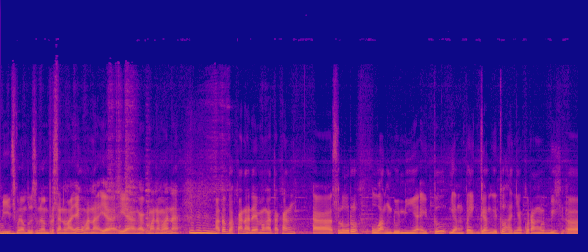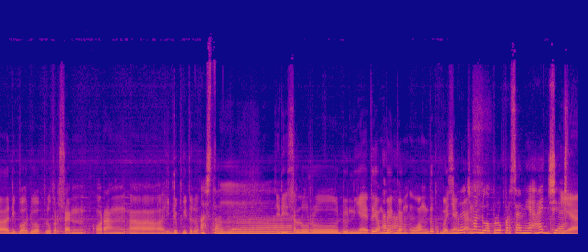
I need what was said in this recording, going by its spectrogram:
Di 99 persen lainnya ke mana? Ya ya nggak ke mana-mana. Atau bahkan ada yang mengatakan eh, seluruh uang dunia itu yang pegang itu hanya kurang lebih eh, di bawah 20 persen orang eh, hidup gitu loh. Astaga. Jadi seluruh dunia itu yang pegang uang itu kebanyakan. Sebenarnya cuma 20 persennya aja. Iya,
